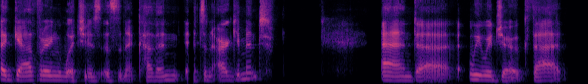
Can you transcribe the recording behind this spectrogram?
a gathering of witches isn't a coven, it's an argument. And uh, we would joke that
